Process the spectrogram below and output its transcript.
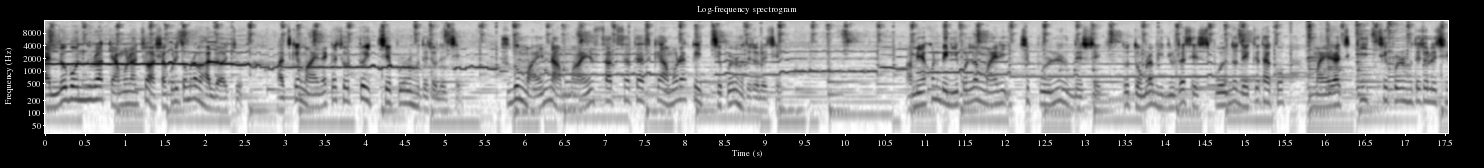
হ্যালো বন্ধুরা, কেমন আছো? আশা করি তোমরা ভালো আছো। আজকে মায়ের একটা ছোট্ট ইচ্ছে পূরণ হতে চলেছে। শুধু মায়ের না, মায়ের সাথে সাথে আজকে আমারও একটা ইচ্ছে পূরণ হতে চলেছে। আমি এখন বেরিয়ে পড়লাম মায়ের ইচ্ছে পূরণের উদ্দেশ্যে। তো তোমরা ভিডিওটা শেষ পর্যন্ত দেখতে থাকো, মায়ের আজ কি ইচ্ছে পূরণ হতে চলেছে?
